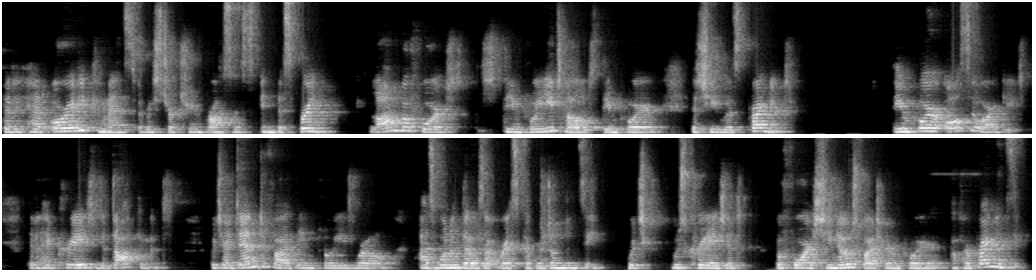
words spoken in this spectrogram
that it had already commenced a restructuring process in the spring, long before the employee told the employer that she was pregnant. The employer also argued that it had created a document which identified the employee's role as one of those at risk of redundancy, which was created before she notified her employer of her pregnancy.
